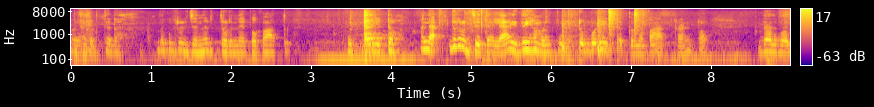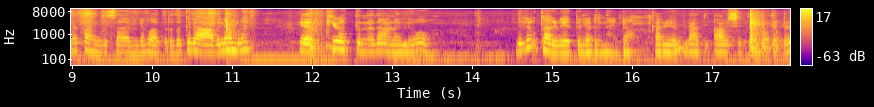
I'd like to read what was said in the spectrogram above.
വെള്ളക്കെടുത്തിടാം ഇതൊക്കെ ഫ്രിഡ്ജിൽ നിന്ന് എടുത്തോടുന്നേ ഇപ്പോൾ പാത്തു കുപ്പിട്ടോ അല്ല ഇത് ഫ്രിഡ്ജിലല്ല ഇത് നമ്മൾ പുട്ടും പൊടി ഇട്ടേക്കുന്ന പാത്രം കേട്ടോ ഇത് അതുപോലെ പഞ്ചസാരന്റെ പാത്രം. ഇതൊക്കെ രാവിലെ നമ്മൾ ഇറക്കി വെക്കുന്നതാണല്ലോ. ഇതിൽ കറിവേപ്പില ഇടുന്ന കേട്ടോ. കറിവേപ്പില ആവശ്യത്തിന് എടുത്തിട്ട്.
